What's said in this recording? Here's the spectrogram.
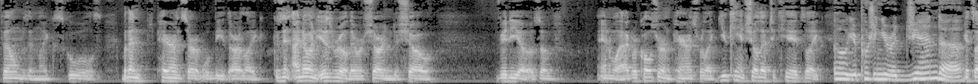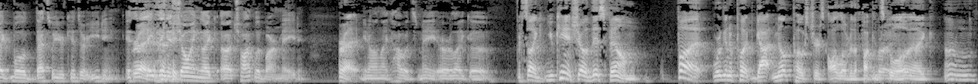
films in like schools, but then parents are will be are like because I know in Israel they were starting to show videos of animal agriculture, and parents were like, "You can't show that to kids." Like Oh, you're pushing your agenda. it's like, well, that's what your kids are eating. It's Right. the same thing as showing like a chocolate bar made, Right. you know, and like how it's made, or like a It's like you can't show this film, but we're gonna put "Got Milk" posters all over the fucking Right. school. Like, um,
